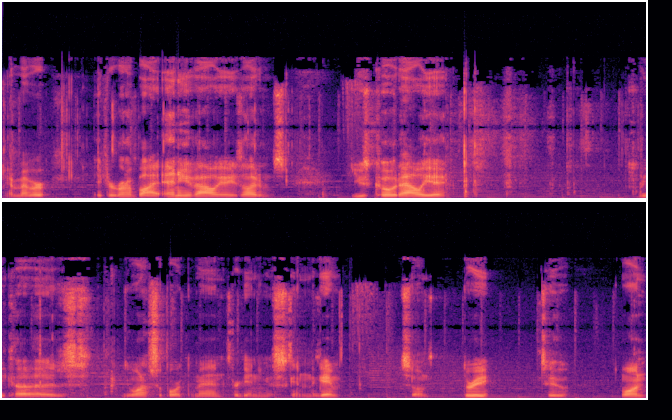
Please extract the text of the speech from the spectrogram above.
And remember, if you're going to buy any of Ali-A's items, use code Ali-A because you want to support the man for getting his skin in the game. So, three, two, one.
